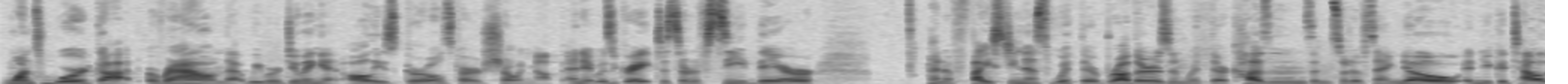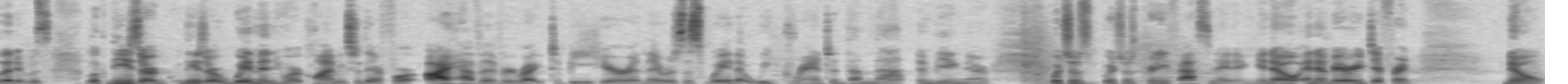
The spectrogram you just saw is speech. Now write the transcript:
once word got around that we were doing it, all these girls started showing up, and it was great to sort of see their kind of feistiness with their brothers and with their cousins and sort of saying no. And you could tell that it was look these are these are women who are climbing so therefore I have every right to be here. And there was this way that we granted them that and being there which was which was pretty fascinating you know and a very different you know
